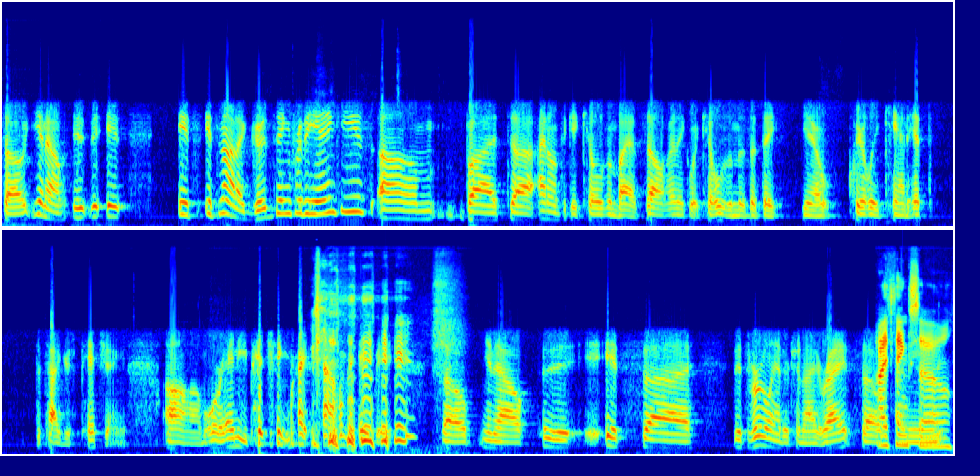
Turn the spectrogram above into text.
so you know, it, it, it it's it's not a good thing for the Yankees, um, but uh, I don't think it kills them by itself. I think what kills them is that they you know clearly can't hit the Tigers pitching. Um, or any pitching right now, maybe. so you know, i- it's uh, it's Verlander tonight, right? So I think mean, so.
